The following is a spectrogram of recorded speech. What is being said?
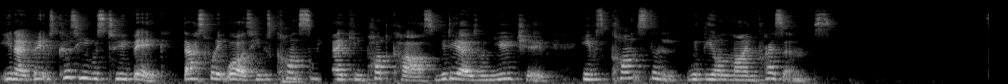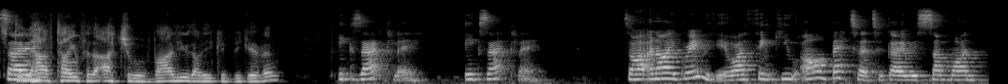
you know, but it was because he was too big. That's what it was. He was constantly making podcasts, videos on YouTube. He was constant with the online presence. So didn't have time for the actual value that he could be given. Exactly. Exactly. So and I agree with you. I think you are better to go with someone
